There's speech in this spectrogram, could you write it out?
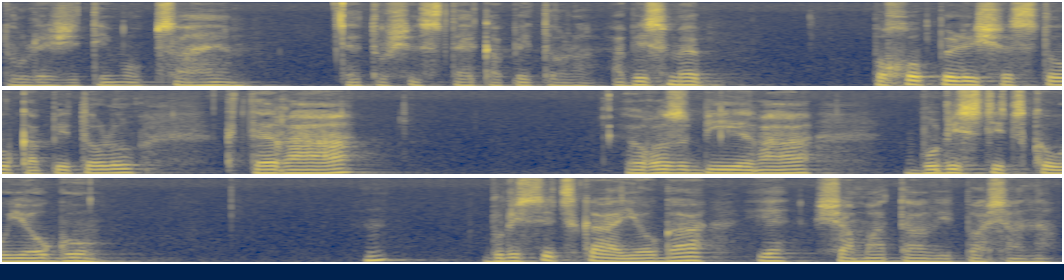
důležitým obsahem této šesté kapitoly. Aby jsme pochopili šestou kapitolu, která rozbírá buddhistickou jogu. Buddhistická yoga je šamata vypašana.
